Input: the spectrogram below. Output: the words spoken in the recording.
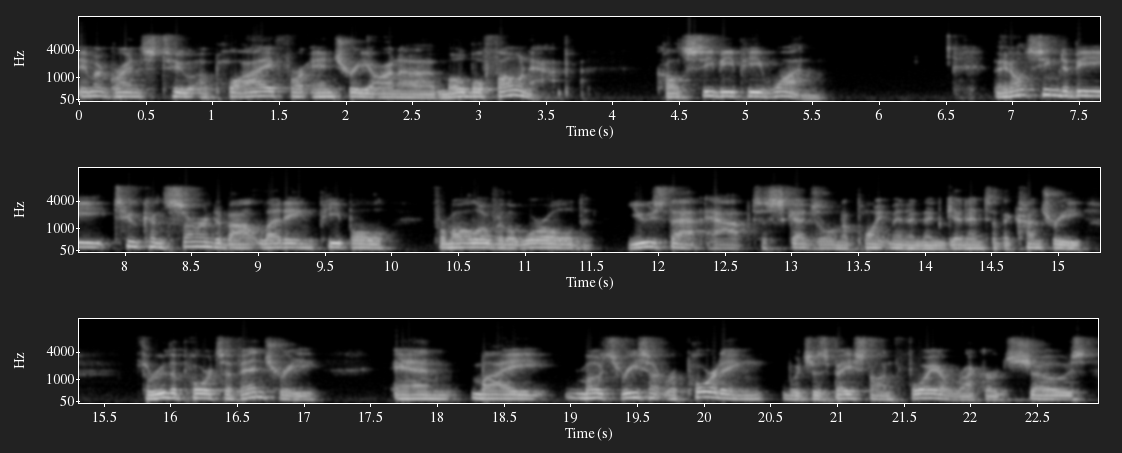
immigrants to apply for entry on a mobile phone app called CBP One. They don't seem to be too concerned about letting people from all over the world use that app to schedule an appointment and then get into the country through the ports of entry. And my most recent reporting, which is based on FOIA records, shows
